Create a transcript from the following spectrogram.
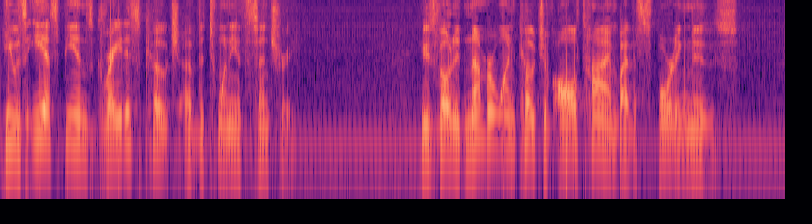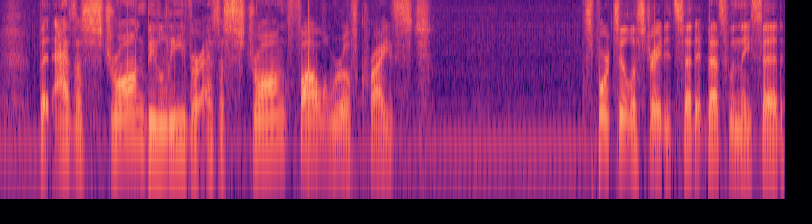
He was ESPN's greatest coach of the 20th century. He was voted number one coach of all time by the Sporting News. But as a strong believer, as a strong follower of Christ, Sports Illustrated said it best when they said,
